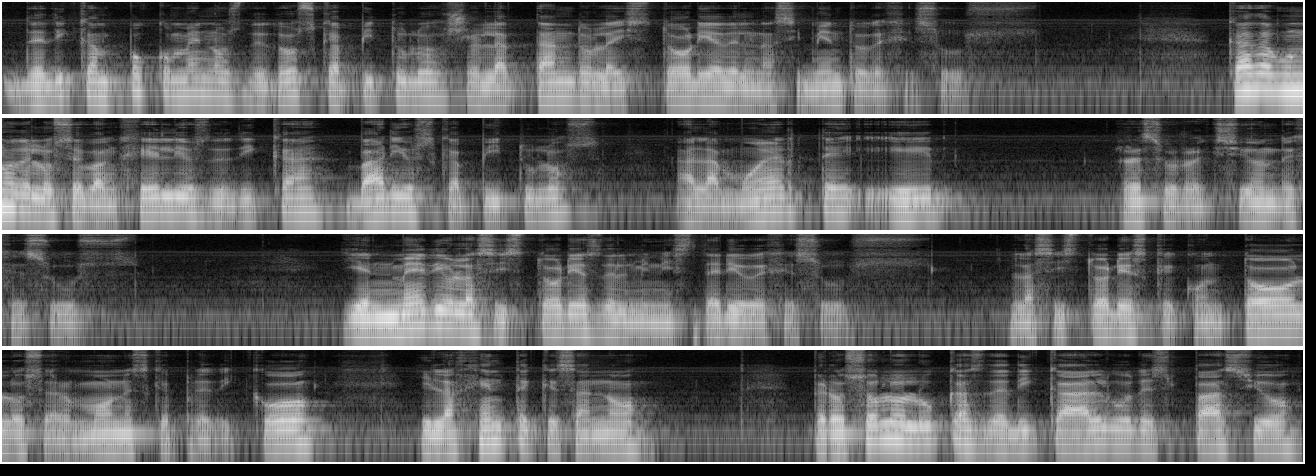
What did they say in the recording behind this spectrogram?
dedican poco menos de dos capítulos relatando la historia del nacimiento de Jesús. Cada uno de los evangelios dedica varios capítulos a la muerte y resurrección de Jesús. Y en medio las historias del ministerio de Jesús, las historias que contó, los sermones que predicó y la gente que sanó. Pero solo Lucas dedica algo de espacio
